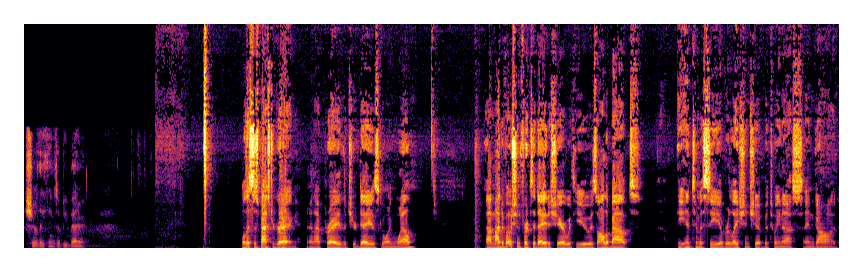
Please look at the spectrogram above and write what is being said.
surely things will be better. Well, this is Pastor Greg, and I pray that your day is going well. Uh, my devotion for today to share with you is all about the intimacy of relationship between us and God.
